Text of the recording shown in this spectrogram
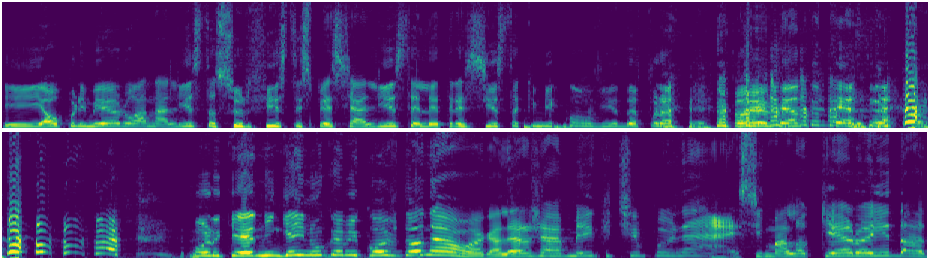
E é o primeiro analista, surfista, especialista, eletricista que me convida pra um evento desse, né? Porque ninguém nunca me convidou, não. A galera já meio que tipo, né, esse maloqueiro aí da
